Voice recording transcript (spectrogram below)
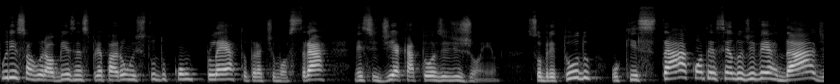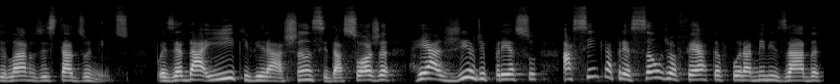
Por isso, a Rural Business preparou um estudo completo para te mostrar nesse dia 14 de junho. Sobretudo, o que está acontecendo de verdade lá nos Estados Unidos. Pois é daí que virá a chance da soja reagir de preço assim que a pressão de oferta for amenizada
